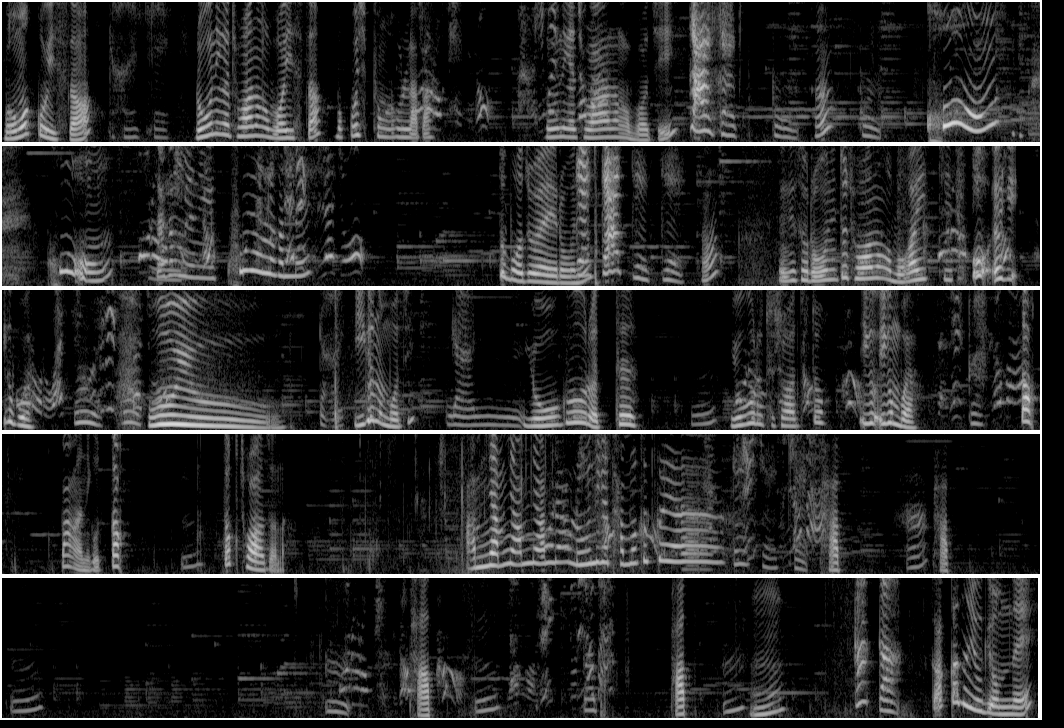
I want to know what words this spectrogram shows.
뭐 먹고 있어? 로운이가 좋아하는 거 뭐 있어? 먹고 싶은 거 골라봐. 로운이가 좋아하는 거 뭐지? 응? 공. 콩? 콩? 짜장면 위에 콩이 올라갔네? 또 뭐 좋아해, 로운이? 짜짜짜짜. 어? 여기서 로운이 또 좋아하는 거 뭐가 있지? 어, 여기, 이거 뭐야? 우. 우유. 나. 이거는 뭐지? 난. 요구르트. 응? 요구르트 좋아하지 또? 이거, 이건 뭐야? 빠. 떡. 빵 아니고 떡. 응? 떡 좋아하잖아. 암냠냠냠냠. 로운이가 다 먹을 거야. 밥, 어? 밥. 응? 응. 밥, 응? 까. 밥. 응? 음? 까까. 까까는 여기 없네.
